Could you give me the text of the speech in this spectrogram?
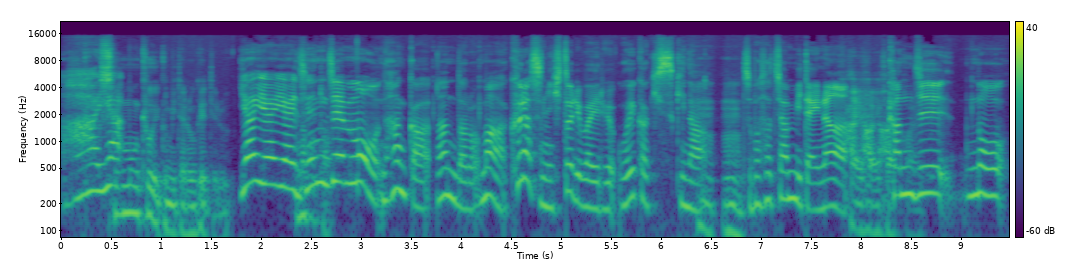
専門教育みたいなの受けてる？いやいやいや全然もうなんかなんだろう。まあクラスに一人はいるお絵描き好きなうんうん。翼ちゃんみたいな感じの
